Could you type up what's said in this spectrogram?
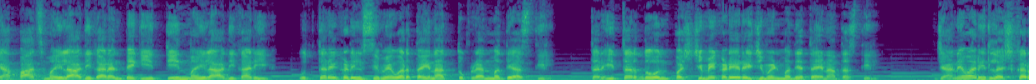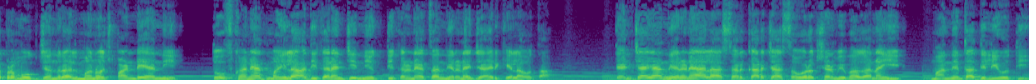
या पाच महिला अधिकाऱ्यांपैकी तीन महिला अधिकारी उत्तरेकडील सीमेवर तैनात तुकड्यांमध्ये असतील तर इतर दोन पश्चिमेकडे रेजिमेंटमध्ये तैनात असतील. जानेवारीत लष्कर प्रमुख जनरल मनोज पांडे यांनी तोफखान्यात महिला अधिकाऱ्यांची नियुक्ती करण्याचा निर्णय जाहीर केला होता. त्यांच्या या निर्णयाला सरकारच्या संरक्षण विभागानंही मान्यता दिली होती.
